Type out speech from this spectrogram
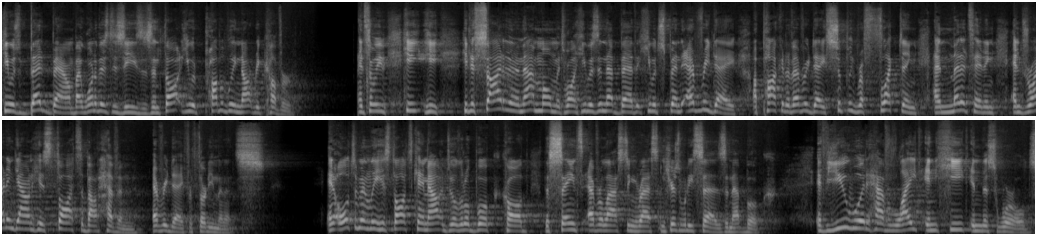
he was bedbound by one of his diseases and thought he would probably not recover. And so he, he, he, he decided in that moment while he was in that bed that he would spend every day, a pocket of every day, simply reflecting and meditating and writing down his thoughts about heaven every day for 30 minutes. And ultimately, his thoughts came out into a little book called The Saints' Everlasting Rest. And here's what he says in that book If you would have light and heat in this world,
